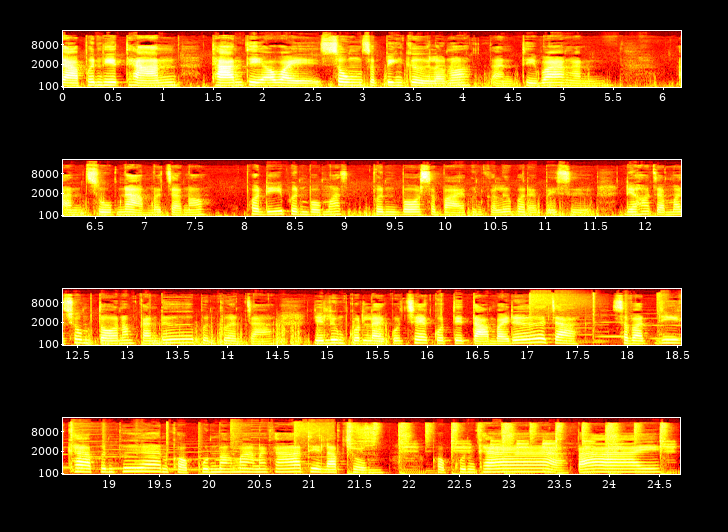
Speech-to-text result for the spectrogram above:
จ้าเพิ่นเฮ็ดฐานฐานที่เอาไว้ทรงสปริงเกอร์แล้วเนาะอันที่ว่างอันอันสูบน้ำนะจ้ะเนาะ พอดีเพิ่นบ่มาเพิ่นบ่สบายเพิ่นก็เลยบ่ได้ไปซื้อเดี๋ยวเฮาจะมาชมต่อนํกันเด้อเพื่อนๆจ้าอย่าลืมกดไลค์กดแชร์กดติดตามไปเด้อจ้าสวัสดีค่ะเพื่อนๆขอบคุณมากๆนะคะ ที่รับชม ขอบคุณค่ะบาย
